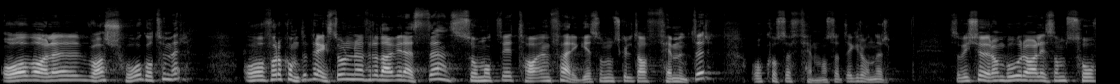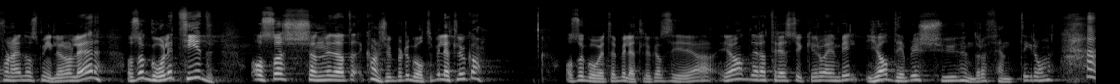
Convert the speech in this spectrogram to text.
og var, var så godt humør. Og For å komme til Preikestolen fra der vi reiste, så måtte vi ta en ferge som skulle ta fem minutter og koste 75 kroner. Så vi kjører om bord og er liksom så fornøyd og smiler og ler. Og så går litt tid, og så skjønner vi at kanskje vi burde gå til billettluka. Og så går vi til billettluka og sier ja, ja, dere er tre stykker og én bil. Ja, det blir 750 kroner. Hæ?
